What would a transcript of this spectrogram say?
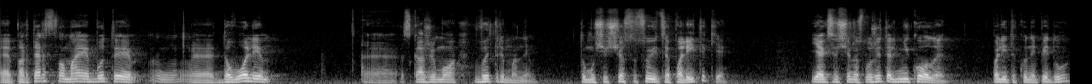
е, партнерство має бути е, доволі, скажімо, витриманим. Тому що що стосується політики, я як священнослужитель ніколи політику не піду,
